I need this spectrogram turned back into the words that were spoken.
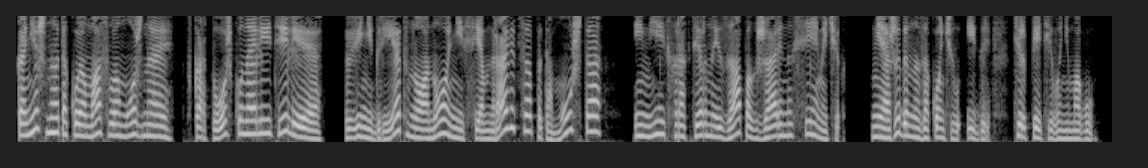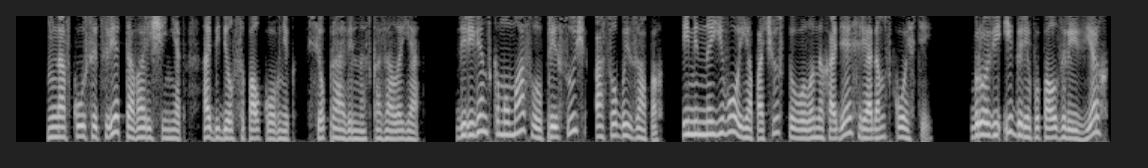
Конечно, такое масло можно в картошку налить или винегрет, но оно не всем нравится, потому что имеет характерный запах жареных семечек. Неожиданно закончил Игорь. Терпеть его не могу. «На вкус и цвет товарищи нет», — обиделся полковник. «Все правильно», — сказала я. «Деревенскому маслу присущ особый запах. Именно его я почувствовала, находясь рядом с Костей. Брови Игоря поползли вверх,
